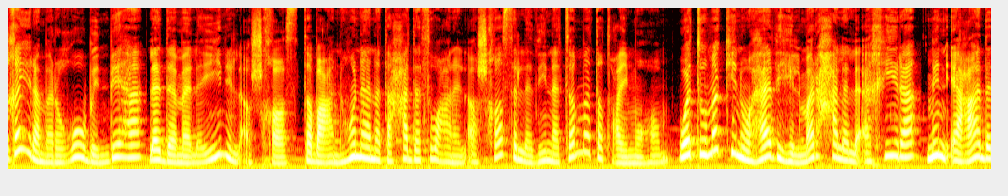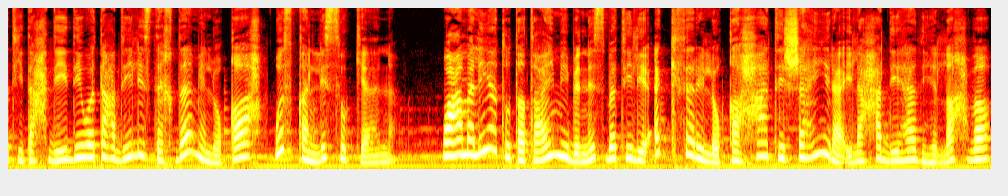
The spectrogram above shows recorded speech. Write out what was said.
غير مرغوب بها لدى ملايين الأشخاص. طبعا هنا نتحدث عن الأشخاص الذين تم تطعيمهم. وتمكن هذه المرحلة الأخيرة من إعادة تحديد وتعديل استخدام استخدام اللقاح وفقا للسكان. وعملية التطعيم بالنسبة لأكثر اللقاحات الشهيرة إلى حد هذه اللحظة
